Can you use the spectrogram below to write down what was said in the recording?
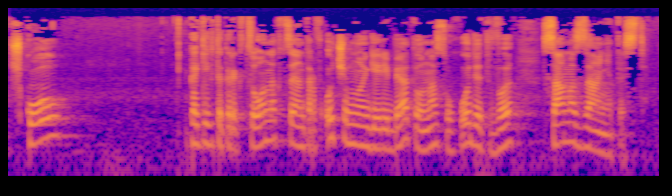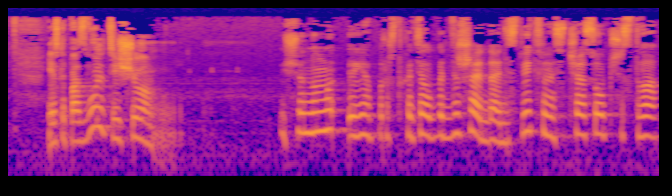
школ, каких-то коррекционных центров. Очень многие ребята у нас уходят в самозанятость. Если позволите, еще еще, ну, мы, я просто хотела поддержать, да, действительно, сейчас общество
